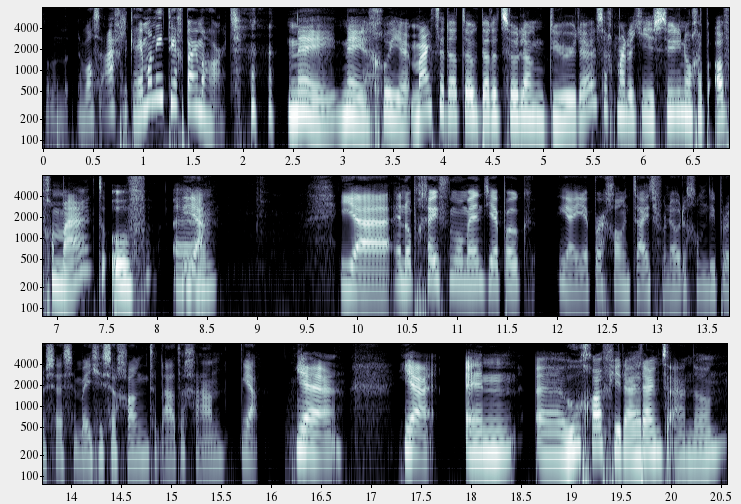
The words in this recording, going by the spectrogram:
dat was eigenlijk helemaal niet dicht bij mijn hart. Nee, nee, Ja. goeie. Maakte dat ook dat het zo lang duurde? Zeg maar dat je je studie nog hebt afgemaakt? Of, ehm, Ja. Ja, en op een gegeven moment, je hebt ook, ja, je hebt er gewoon tijd voor nodig om die proces een beetje zijn gang te laten gaan. Ja. Ja, ja. En eh, hoe gaf je daar ruimte aan dan?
